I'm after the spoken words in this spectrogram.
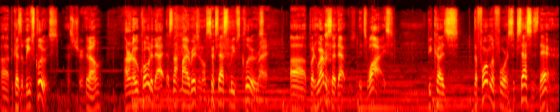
uh, because it leaves clues. That's true. You know, I don't know who quoted that. That's not my original. Success leaves clues. Right. Uh, but whoever said that, it's wise because the formula for success is there.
